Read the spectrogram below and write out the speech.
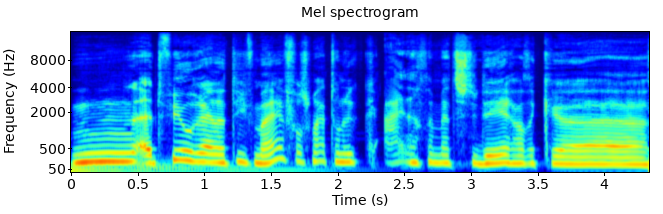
Mm, het viel relatief mee. Volgens mij toen ik eindigde met studeren had ik uh, eh,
